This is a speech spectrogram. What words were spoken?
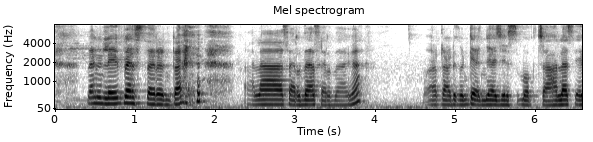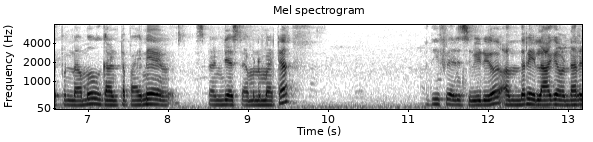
నన్ను లేపేస్తారంట. అలా సరదా సరదాగా మాట్లాడుకుంటే ఎంజాయ్ చేస్తాము ఒక చాలాసేపు ఉన్నాము. గంట పైనే స్పెండ్ చేస్తామన్నమాట. అది ఫ్రెండ్స్ వీడియో అందరూ ఇలాగే ఉండాలి.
